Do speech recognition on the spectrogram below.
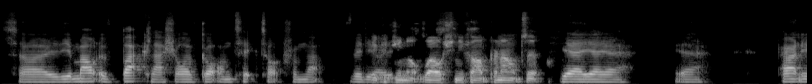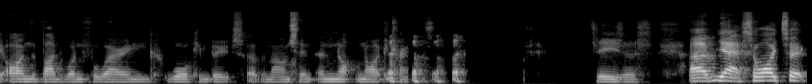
So the amount of backlash I've got on TikTok from that video. because you're not Welsh and you can't pronounce it. Yeah, yeah, yeah, yeah. Apparently, I'm the bad one for wearing walking boots up the mountain and not Nike trainers. Jesus. Um, yeah, so I took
